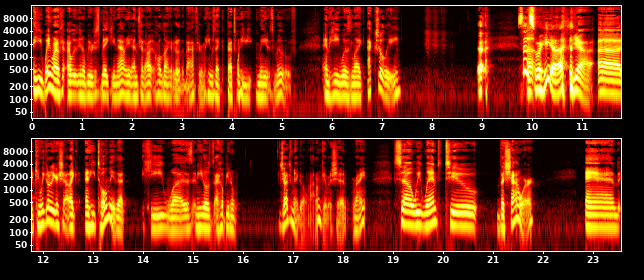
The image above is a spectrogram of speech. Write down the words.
he waited when I was, I was you know, we were just making out, and, he, and said, oh, "Hold on, I gotta go to the bathroom." And he was like, "That's when he made his move," and he was like, "Actually." Since Uh, we're here, yeah. Uh, can we go to your shot? Like, and he told me that he was, and he goes, I hope you don't judge me. I go, I don't give a shit, right? So we went to the shower, and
